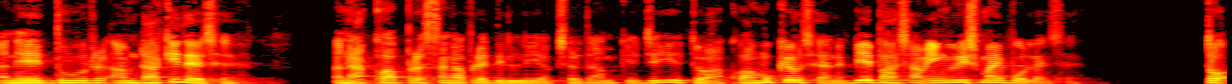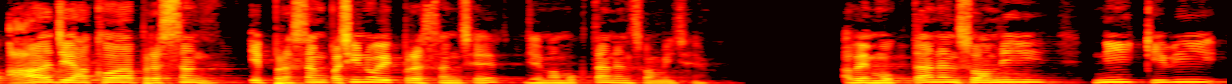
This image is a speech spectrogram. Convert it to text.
અને એ ધૂર આમ ઢાંકી દે છે. અને આખો આ પ્રસંગ આપણે દિલ્હી અક્ષરધામ કે જઈએ તો આખો આ મૂક્યો છે અને બે ભાષામાં ઇંગ્લિશમાંય બોલે છે. તો આ જે આખો આ પ્રસંગ, એ પ્રસંગ પછીનો એક પ્રસંગ છે જેમાં મુક્તાનંદ સ્વામી છે. હવે મુક્તાનંદ સ્વામીની કેવી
